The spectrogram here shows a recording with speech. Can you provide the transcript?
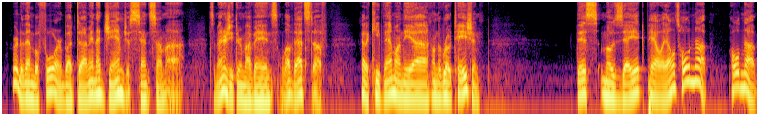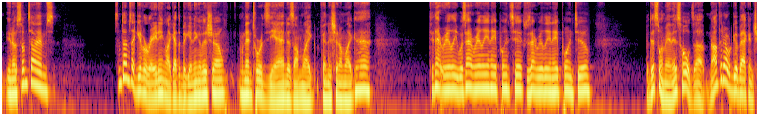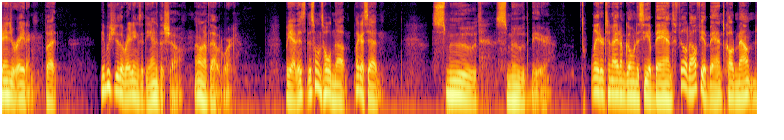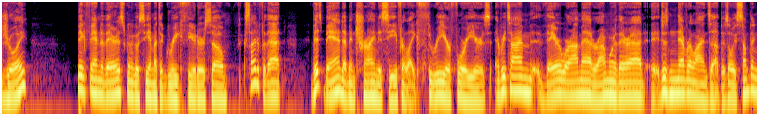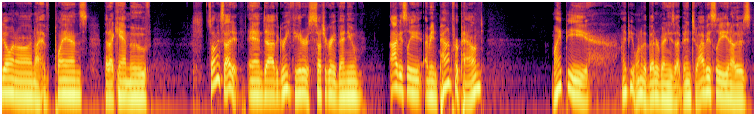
I've heard of them before, but uh, man, that jam just sent some uh, some energy through my veins. Love that stuff. Got to keep them on the uh, on the rotation. This mosaic pale ale, it's holding up, holding up. You know, sometimes sometimes I give a rating like at the beginning of the show, and then towards the end, as I'm like finishing, I'm like, eh, did that really? Was that really an 8.6? Was that really an 8.2? But this one, man, this holds up. Not that I would go back and change a rating, but maybe we should do the ratings at the end of the show. I don't know if that would work. But yeah, this this one's holding up. Like I said, smooth, smooth beer. Later tonight, I'm going to see a band, Philadelphia band called Mount Joy. Big fan of theirs. We're going to go see them at the Greek Theater. So excited for that. This band I've been trying to see for like three or four years. Every time they're where I'm at or I'm where they're at, it just never lines up. There's always something going on. I have plans that I can't move. So I'm excited. And uh, the Greek Theater is such a great venue. Obviously, I mean, pound for pound, might be might be one of the better venues I've been to. Obviously, you know, there's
